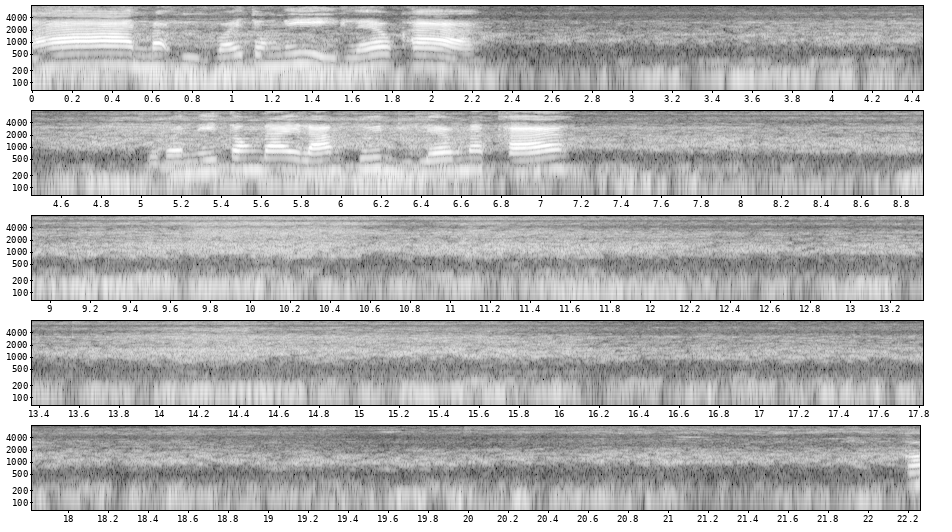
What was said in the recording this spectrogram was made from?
อ่ามาอึไว้ตรงนี้อีกแล้วค่ะเดี๋ยววันนี้ต้องได้ล้างพื้นอีกแล้วนะคะก็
